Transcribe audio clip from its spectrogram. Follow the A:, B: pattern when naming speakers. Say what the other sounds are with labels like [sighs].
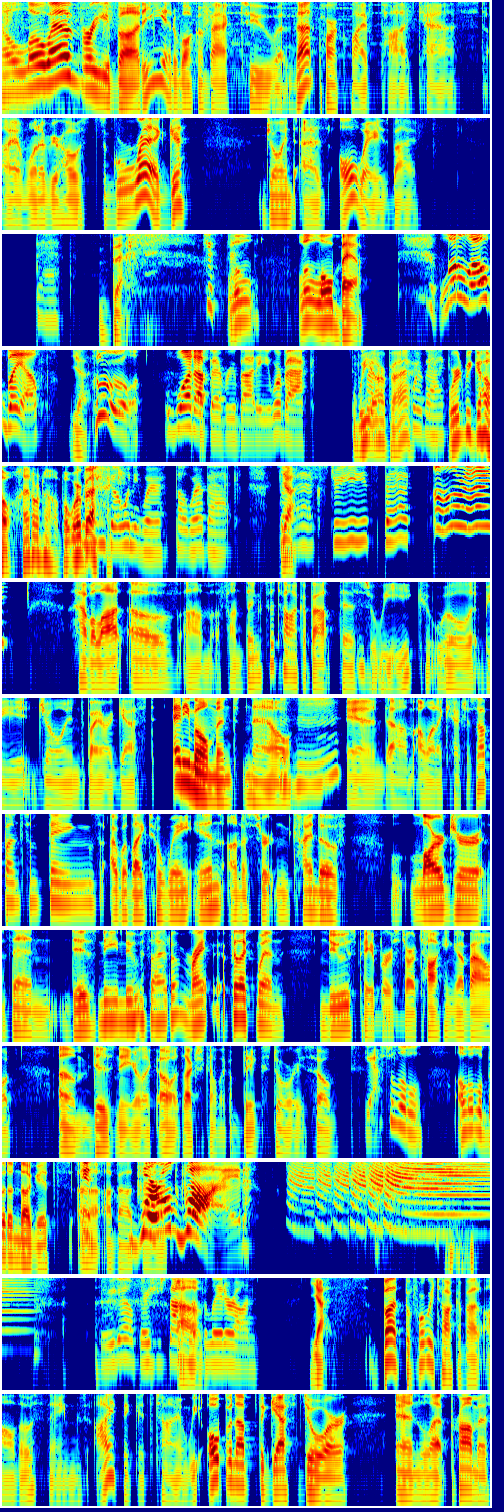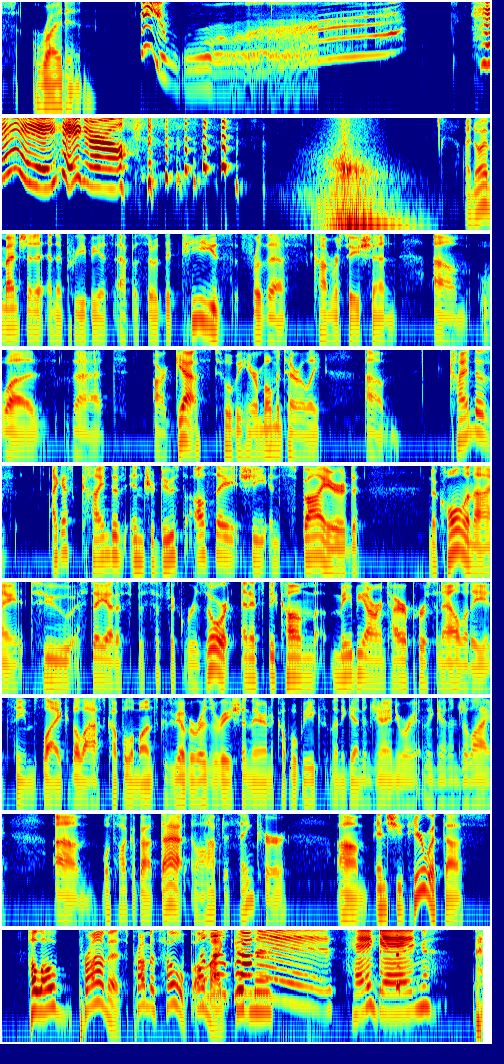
A: Hello, everybody, and welcome back to That Park Life podcast. I am one of your hosts, Greg, joined as always by
B: Beth.
A: Beth. [laughs]
B: Just Beth.
A: little, little old Beth.
B: little old Beth.
A: Yes.
B: What up, everybody? We're back. That's
A: we
B: right.
A: are back.
B: We're back.
A: Where'd we go? [laughs] I don't know, but we're
B: we
A: back.
B: We didn't go anywhere, but we're back.
A: Yes.
B: Back streets back. All right.
A: Have a lot of um, fun things to talk about this
B: Mm-hmm.
A: week. We'll be joined by our guest any moment now.
B: Mm-hmm.
A: and um, I want to catch us up on some things. I would like to weigh in on a certain kind of larger than Disney news item, right? I feel like when newspapers start talking about um, Disney, you're like, oh, it's actually kind of like a big story. So
B: Yeah.
A: just a little, a little bit of nuggets uh,
B: it's
A: about that.
B: There you go. There's your sound clip
A: Um,
B: for later on.
A: Yes, but before we talk about all those things, I think it's time we open up the guest door and let Promise right in.
B: Hey, hey, girl. [laughs]
A: I know I mentioned it in a previous episode. The tease for this conversation um, was that our guest, who will be here momentarily, um, kind of, I guess, kind of introduced, I'll say she inspired Nicole and I to stay at a specific resort. And it's become maybe our entire personality, it seems like, the last couple of months because we have a reservation there in a couple of weeks and then again in January and again in July. Um, we'll talk about that and I'll have to thank her. Um, and she's here with us. Hello, Promise. Promise Hope. Oh my
B: Hello,
A: goodness.
B: Promise.
C: Hey, gang. [laughs]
